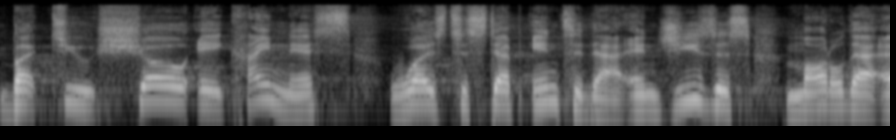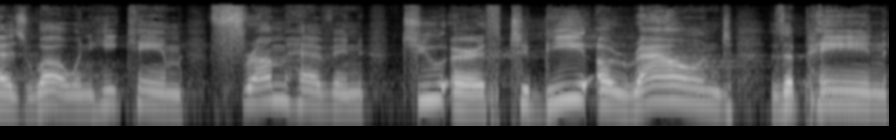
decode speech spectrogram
but to show a kindness was to step into that. And Jesus modeled that as well when he came from heaven to earth to be around the pain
